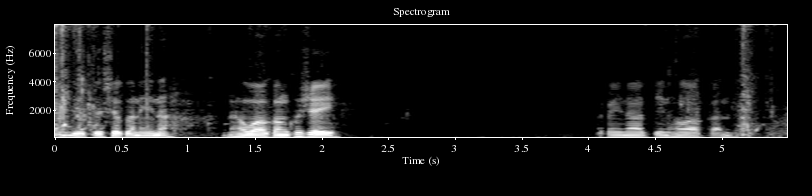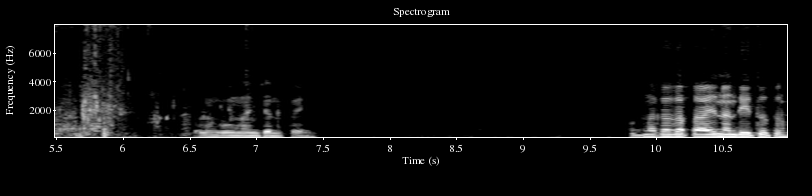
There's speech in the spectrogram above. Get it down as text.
Nandito siya kanina. Nahawakan ko siya eh. Try natin hawakan. Walang kung nandyan pa eh. Pag nakagat tayo, nandito to.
